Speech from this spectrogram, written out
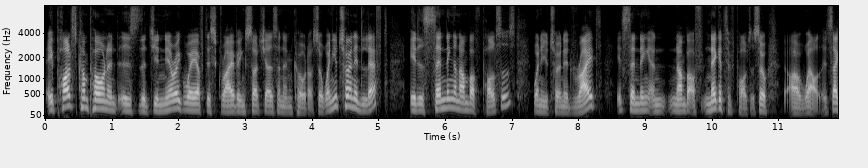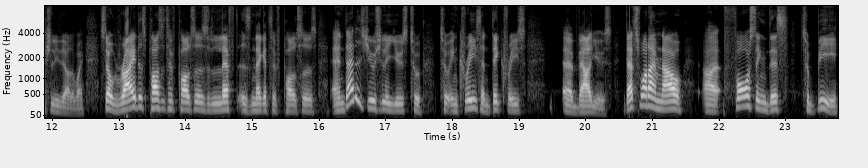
A pulse component is the generic way of describing such as an encoder. So when you turn it left, it is sending a number of pulses. When you turn it right, it's sending a number of negative pulses. So, uh, well, it's actually the other way. So right is positive pulses, left is negative pulses, and that is usually used to, to increase and decrease uh, values. That's what I'm now uh, forcing this to be.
